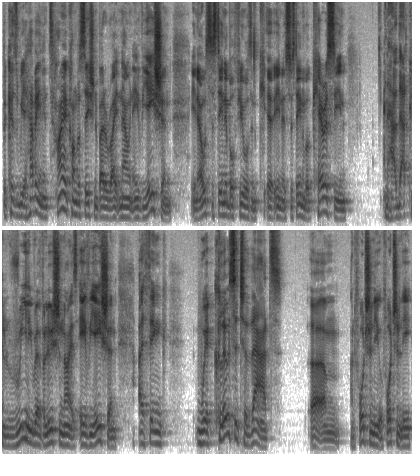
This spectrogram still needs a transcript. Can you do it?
because we're having an entire conversation about it right now in aviation you know sustainable fuels and uh, you know sustainable kerosene and how that can really revolutionize aviation, I think we're closer to that, um, unfortunately or fortunately,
